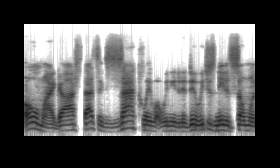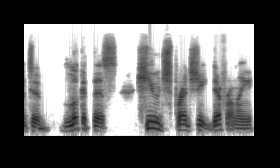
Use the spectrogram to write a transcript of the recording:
oh my gosh, that's exactly what we needed to do. We just needed someone to look at this huge spreadsheet differently.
